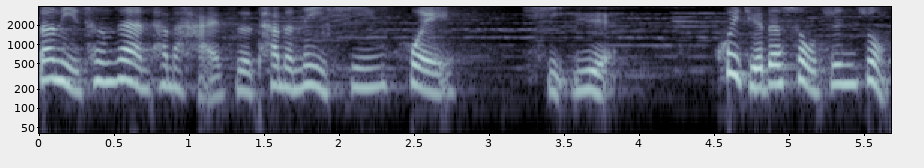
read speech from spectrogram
当你称赞他的孩子，他的内心会喜悦，会觉得受尊重。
